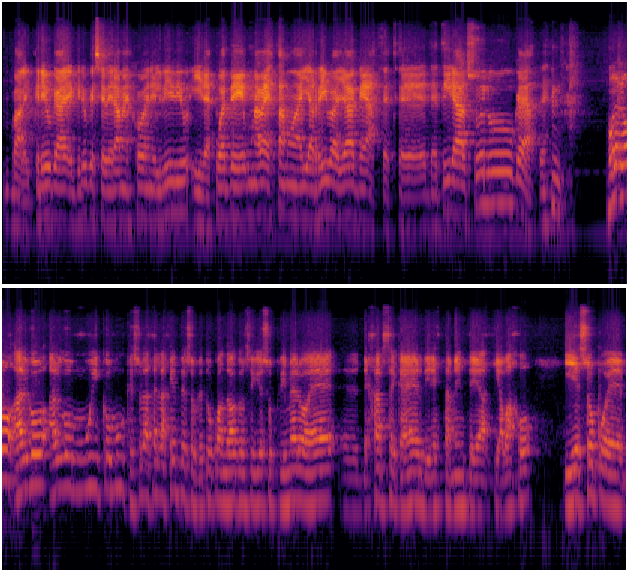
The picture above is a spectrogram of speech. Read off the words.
Vale, creo que, creo que se verá mejor en el vídeo y después de una vez estamos ahí arriba ya, ¿qué haces? ¿Te, te tiras al suelo? ¿Qué haces? Bueno, algo, algo muy común que suele hacer la gente, sobre todo cuando ha conseguido sus primeros, es eh, dejarse caer directamente hacia abajo y eso pues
